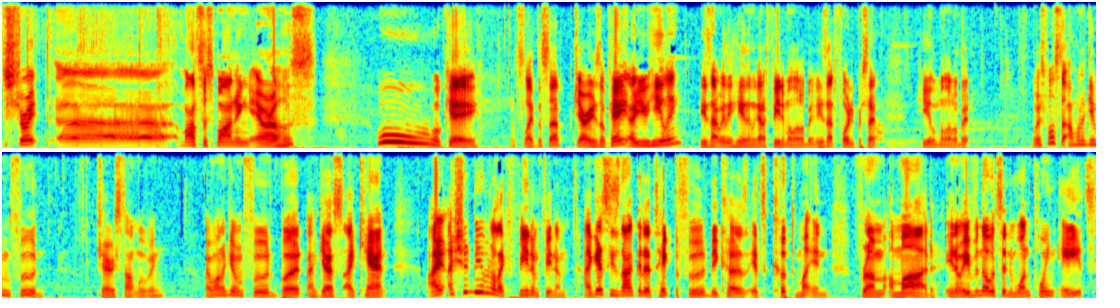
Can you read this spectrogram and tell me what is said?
Destroy it. Uh, monster spawning, arrows. Woo, okay. Let's light this up. Jerry's okay? Are you healing? He's not really healing. We gotta feed him a little bit. He's at 40%. Heal him a little bit. We're supposed to, I wanna give him food. Jerry, stop moving. I want to give him food, but I guess I can't. I, I should be able to like feed him, feed him. I guess he's not gonna take the food because it's cooked mutton from a mod. You know, even though it's in 1.8,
